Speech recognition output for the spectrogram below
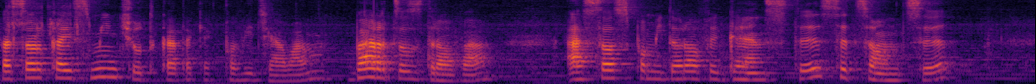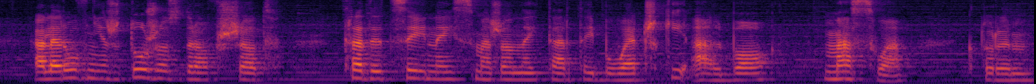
Fasolka jest mięciutka, tak jak powiedziałam, bardzo zdrowa, a sos pomidorowy gęsty, sycący, ale również dużo zdrowszy od tradycyjnej smażonej tartej bułeczki albo masła, którym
